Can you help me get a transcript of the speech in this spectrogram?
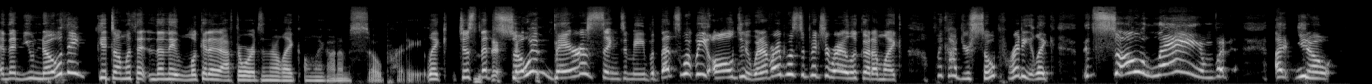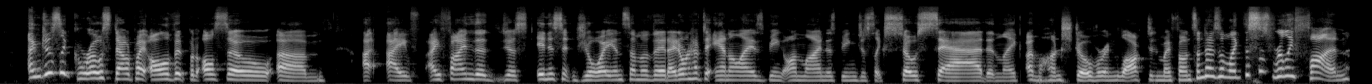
and then you know they get done with it and then they look at it afterwards and they're like, "Oh my god, I'm so pretty." Like, just that's so embarrassing to me. But that's what we all do. Whenever I post a picture where I look good, I'm like, "Oh my god, you're so pretty." Like, it's so lame. But I, you know, I'm just like grossed out by all of it, but also, um I, I find the just innocent joy in some of it. I don't have to analyze being online as being just like so sad and like I'm hunched over and locked in my phone. Sometimes I'm like, this is really fun,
